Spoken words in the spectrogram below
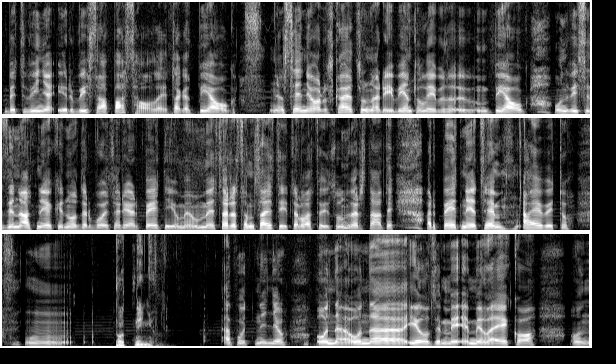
bet viņa ir visā pasaulē. Tagad pieaug senioru skaits un arī vientulība pieaug, un visi zinātnieki nodarbojas arī ar pētījumiem. Un mēs arī esam saistīti ar Latvijas universitāti, ar pētniecēm Aivitu. Mm, Putniņu. Putniņu un, un uh, Ilzi Milēko. Un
